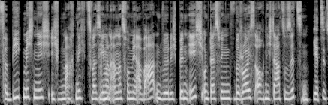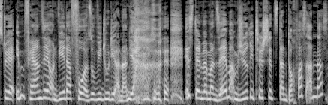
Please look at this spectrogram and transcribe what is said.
verbieg mich nicht, ich mache nichts, was mhm. jemand anders von mir erwarten würde. Ich bin ich und deswegen bereue ich es auch nicht da zu sitzen. Jetzt sitzt du ja im Fernseher und wir davor, so wie du die anderen Jahre. Ist denn, wenn man selber am Jurytisch sitzt, dann doch was anders?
